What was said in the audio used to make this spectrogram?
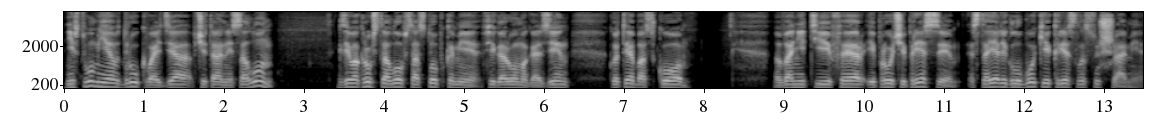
Не вспомни я вдруг, войдя в читальный салон, где вокруг столов со стопками «Фигаро магазин», «Коте Баско», Ванити Фэр и прочей прессы стояли глубокие кресла с ушами,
